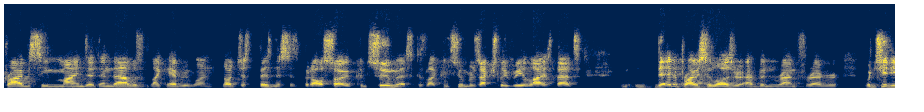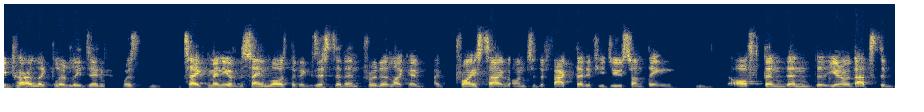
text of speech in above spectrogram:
privacy minded. And that was like everyone, not just businesses, but also consumers, because like consumers actually realized that data privacy laws have been around forever. What GDPR like literally did was take many of the same laws that existed and put a like a, a price tag onto the fact that if you do something often, then the, you know that's the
